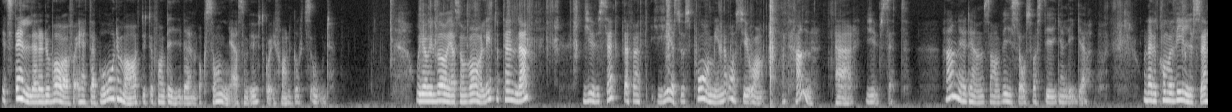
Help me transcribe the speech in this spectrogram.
ett ställe där du bara får äta god mat utifrån Bibeln och sånger som utgår ifrån Guds ord. Och jag vill börja som vanligt att tända ljuset därför att Jesus påminner oss ju om att han är ljuset. Han är den som visar oss var stigen ligger. Och när vi kommer vilse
